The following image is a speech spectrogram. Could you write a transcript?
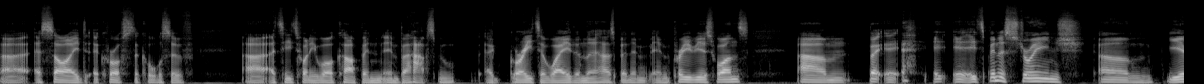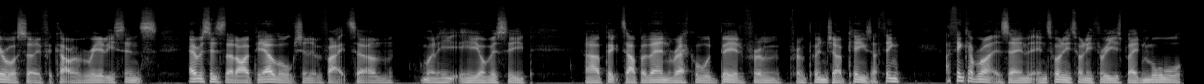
uh, a side across the course of uh, a T20 World Cup in, in perhaps a greater way than there has been in, in previous ones. Um, but it, has it, been a strange um, year or so for Curran, really, since ever since that IPL auction. In fact, um, when he, he obviously uh, picked up a then record bid from from Punjab Kings, I think I think I'm right in saying that in 2023 he's played more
